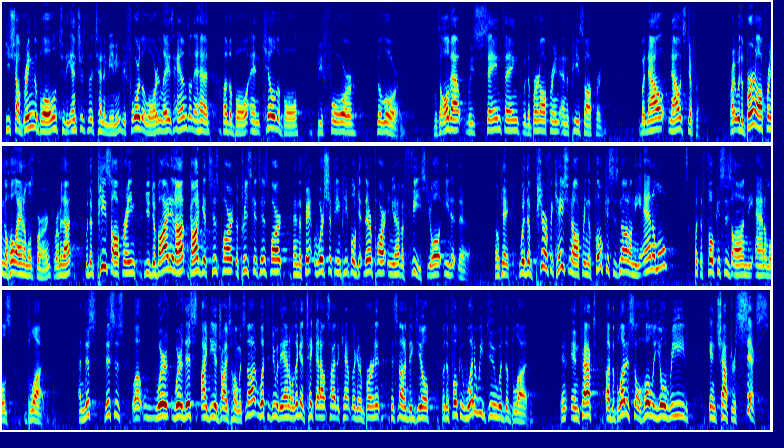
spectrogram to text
He shall bring the bull to the entrance of the tent of meeting before the Lord and lay his hands on the head of the bull and kill the bull before the Lord. And so all that was same thing with the burnt offering and the peace offering. But now, now it's different. Right? With the burnt offering, the whole animal's burned. Remember that? With a peace offering, you divide it up. God gets his part, the priest gets his part, and the fa- worshiping people get their part, and you have a feast. You all eat it there. Okay? With the purification offering, the focus is not on the animal, but the focus is on the animal's blood. And this, this is well, where, where this idea drives home. It's not what to do with the animal. They're going to take that outside the camp. They're going to burn it. It's not a big deal. But the focus, what do we do with the blood? In, in fact, uh, the blood is so holy, you'll read in chapter 6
